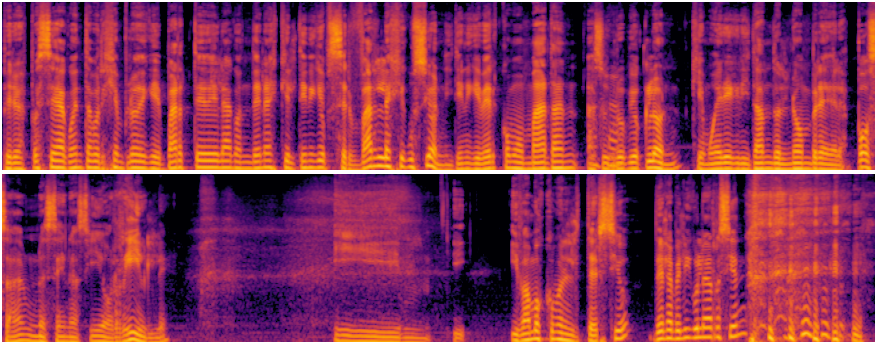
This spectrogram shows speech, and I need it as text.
pero después se da cuenta, por ejemplo, de que parte de la condena es que él tiene que observar la ejecución y tiene que ver cómo matan a su propio clon, que muere gritando el nombre de la esposa, en una escena así horrible. Y, y, y vamos como en el tercio de la película recién.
